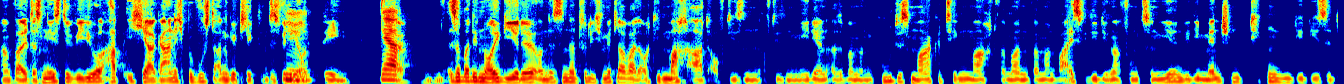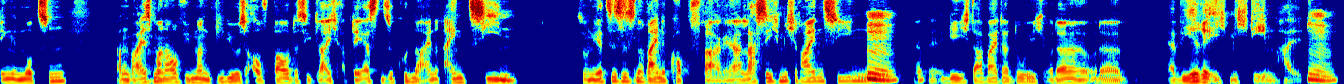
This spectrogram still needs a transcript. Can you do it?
ja, weil das nächste Video habe ich ja gar nicht bewusst angeklickt und das will mhm. ich auch sehen. Ja. Ist aber die Neugierde und es ist natürlich mittlerweile auch die Machart auf diesen, auf diesen Medien. Also wenn man gutes Marketing macht, wenn man, wenn man weiß, wie die Dinger funktionieren, wie die Menschen ticken, die diese Dinge nutzen, dann weiß man auch, wie man Videos aufbaut, dass sie gleich ab der ersten Sekunde einen reinziehen. So, und jetzt ist es eine reine Kopffrage. Ja? Lasse ich mich reinziehen? Mhm. Gehe ich da weiter durch oder, oder erwehre ich mich dem halt? Mhm.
